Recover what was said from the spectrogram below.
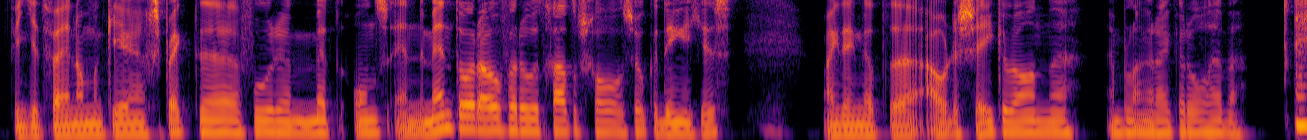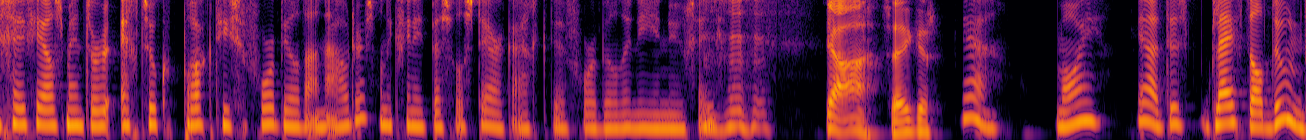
vind je het fijn om een keer een gesprek te voeren met ons en de mentor over hoe het gaat op school? Zulke dingetjes. Maar ik denk dat eh, ouders zeker wel een, eh, een belangrijke rol hebben. En geef jij als mentor echt zulke praktische voorbeelden aan ouders? Want ik vind het best wel sterk eigenlijk, de voorbeelden die je nu geeft. Ja, zeker. Ja, mooi. Ja, dus blijf dat doen.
